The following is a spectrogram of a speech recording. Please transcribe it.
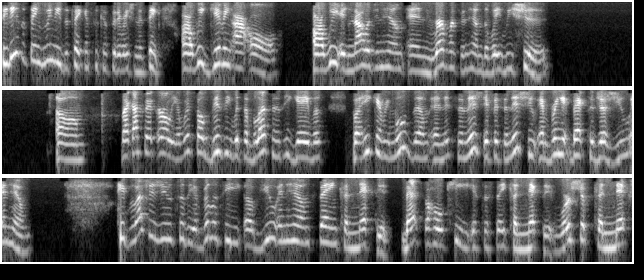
See, these are things we need to take into consideration and think. Are we giving our all? Are we acknowledging him and reverencing him the way we should? Um, like I said earlier, we're so busy with the blessings he gave us, but he can remove them and it's an issue if it's an issue and bring it back to just you and him. He blesses you to the ability of you and him staying connected. That's the whole key is to stay connected. Worship connects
